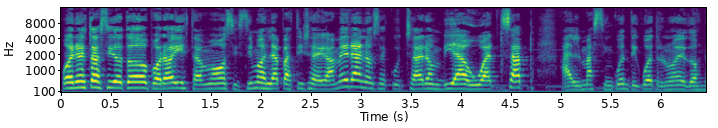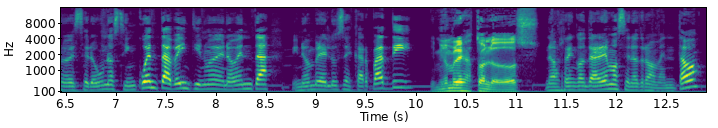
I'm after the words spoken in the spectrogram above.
Bueno, esto ha sido todo por hoy. Estamos, hicimos la pastilla de gamera. Nos escucharon vía WhatsApp al más 5492901 50 29 90. Mi nombre es Luz Escarpati. Y mi nombre es Gastón Lodos. Nos reencontraremos en otro momento.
